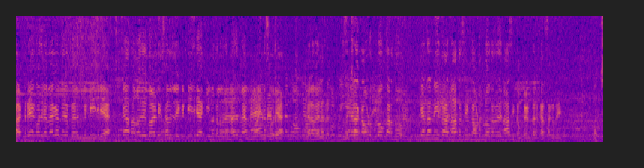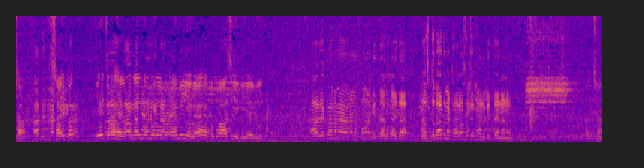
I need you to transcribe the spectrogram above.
ਘਟ ਰਿਹਾ ਕਿ ਵਧ ਰਿਹਾ? ਮੈਂ ਕਿਹਾ ਮੇਰੇ ਬੈਲੈਂਸ ਕਿੱਟੀ ਜ ਰਿਹਾ ਕਹਿੰਦਾ ਸਾਨੂੰ ਇਹਦੀ ਵਰਡਿੰਗ ਸਮਝ ਲਈ ਕਿੱਟੀ ਜ ਰਿਹਾ ਕੀ ਮਤਲਬ ਹੁੰਦਾ ਮੈਂ ਮੈਂ ਮਾਈਨਸ ਹੋ ਰਿਹਾ ਮੇਰਾ ਬੈਲੈਂਸ ਤੁਸੀਂ ਮੇਰਾ ਅਕਾਊਂਟ ਬਲੌਕ ਕਰ ਦਿਓ। ਕਹਿੰਦਾ ਨਹੀਂ ਤਾਂ ਨਾ ਤੁਸੀਂ ਅਕਾਊਂਟ ਬਲੌਕ ਕਰਦੇ ਨਾ ਅਸੀਂ ਕੰਪਲੇਂਟ ਦਰਜ ਕਰ ਸਕਦੇ। ਅੱਛਾ। ਸਾਈਬਰ ਇਹ ਜਿਹੜਾ ਹੈਲਪਲਾਈਨ ਨੰਬਰ। ਐਵੇਂ ਹੀ ਹੈਗਾ ਬਕਵਾਸ ਹੀ ਹੈਗੀ ਹੈ ਇਹ ਵੀ। ਆ ਦੇਖੋ ਨਾ ਮੈਂ ਉਹਨਾਂ ਨੂੰ ਫੋਨ ਕੀਤਾ ਬਕਾਇਦਾ। ਉਸ ਤੋਂ ਬਾਅਦ ਮੈਂ 1800 ਤੇ ਫੋਨ ਕੀਤਾ ਇਹਨਾਂ ਨੂੰ। ਅੱਛਾ।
